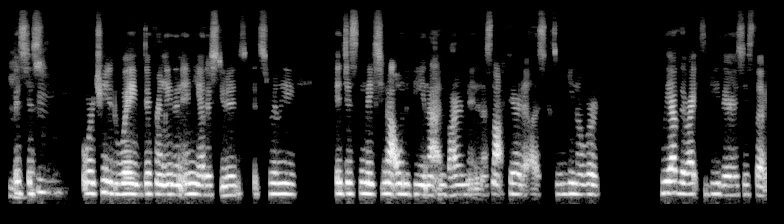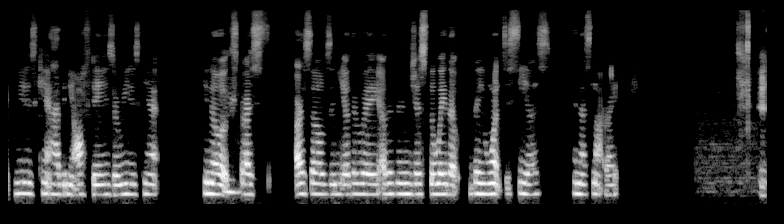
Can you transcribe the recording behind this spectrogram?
It's just Mhm. we're treated way differently than any other students. It's really it just makes you not want to be in that environment, and that's not fair to us because you know we're we have the right to be there. It's just like we just can't have any off days, or we just can't you know Mhm. express ourselves any other way other than just the way that they want to see us, and that's not right. And,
